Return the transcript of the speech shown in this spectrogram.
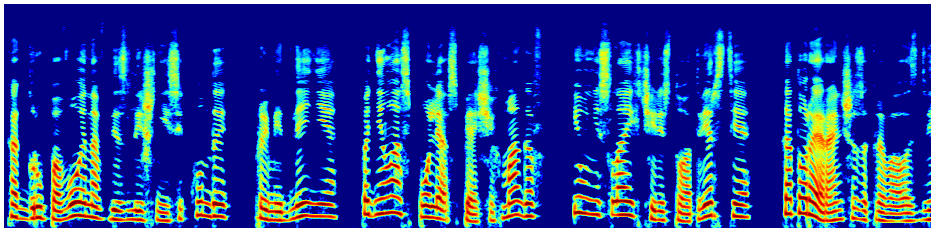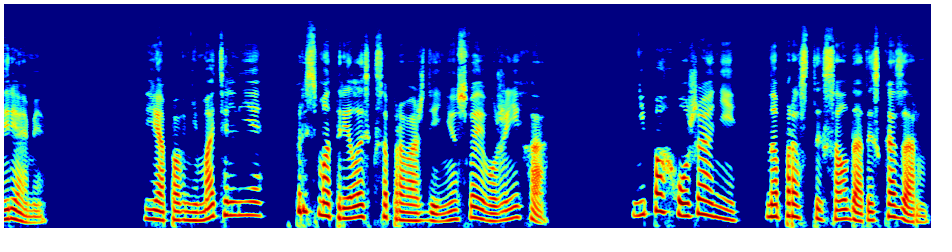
как группа воинов без лишней секунды промедления подняла с поля спящих магов и унесла их через то отверстие, которое раньше закрывалось дверями. Я повнимательнее присмотрелась к сопровождению своего жениха. Не похожи они на простых солдат из казарм.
